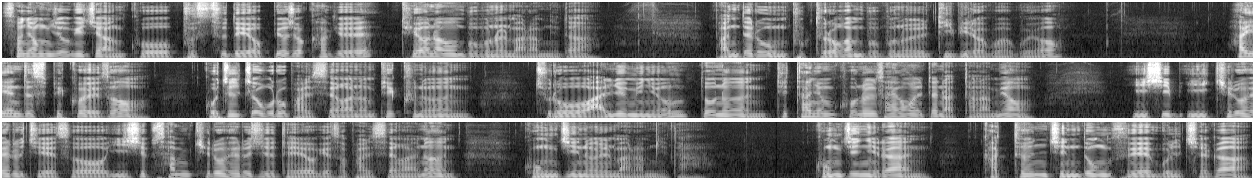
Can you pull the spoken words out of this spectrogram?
선형적이지 않고 boost되어 뾰족하게 튀어나온 부분을 말합니다. 반대로 움푹 들어간 부분을 dip이라고 하고요. 하이엔드 스피커에서 고질적으로 발생하는 피크는 주로 알루미늄 또는 티타늄 콘을 사용할 때 나타나며 22kHz에서 23kHz 대역에서 발생하는 공진을 말합니다. 공진이란 같은 진동수의 물체가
